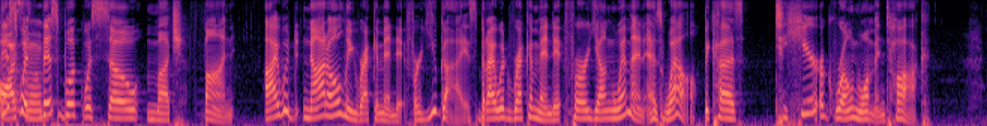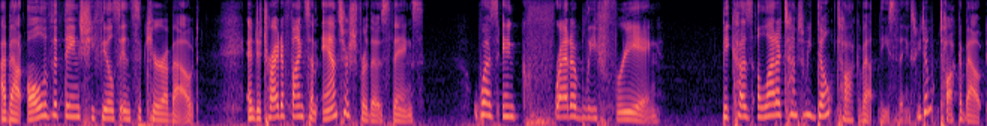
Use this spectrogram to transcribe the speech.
this was this book was so much fun. I would not only recommend it for you guys, but I would recommend it for young women as well because to hear a grown woman talk about all of the things she feels insecure about and to try to find some answers for those things was incredibly freeing because a lot of times we don't talk about these things. We don't talk about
